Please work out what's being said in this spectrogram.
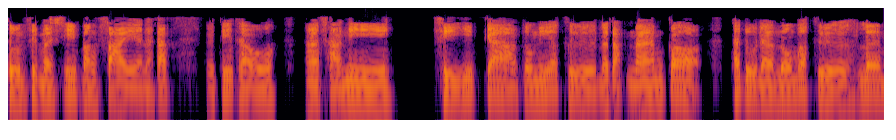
ศูนย์สิมาชีพบางไทรนะครับ หรือที่แถวสถานี 429 ตรงนี้ก็คือระดับน้ำก็ถ้าดูแนวโน้มก็คือเริ่ม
